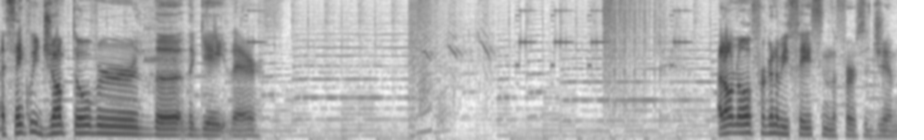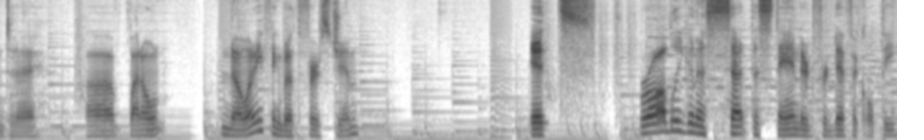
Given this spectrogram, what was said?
I think we jumped over the, the gate there. I don't know if we're going to be facing the first gym today. Uh, I don't know anything about the first gym. It's probably going to set the standard for difficulty.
